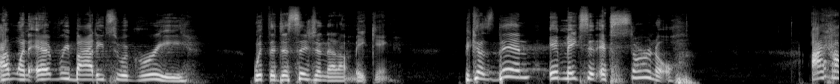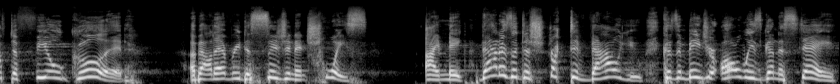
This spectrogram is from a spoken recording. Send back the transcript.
I want everybody to agree with the decision that I'm making. Because then it makes it external. I have to feel good about every decision and choice I make. That is a destructive value because it means you're always going to stay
